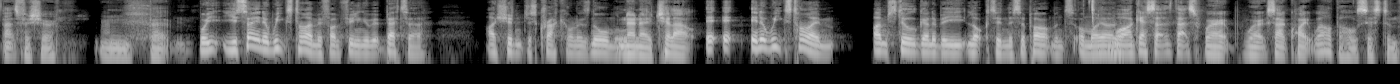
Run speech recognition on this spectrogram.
That's for sure. Um, but well, you say in a week's time, if I'm feeling a bit better, I shouldn't just crack on as normal. no, no, chill out. I- I- in a week's time, I'm still going to be locked in this apartment on my own. Well, I guess that's that's where it works out quite well. The whole system.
